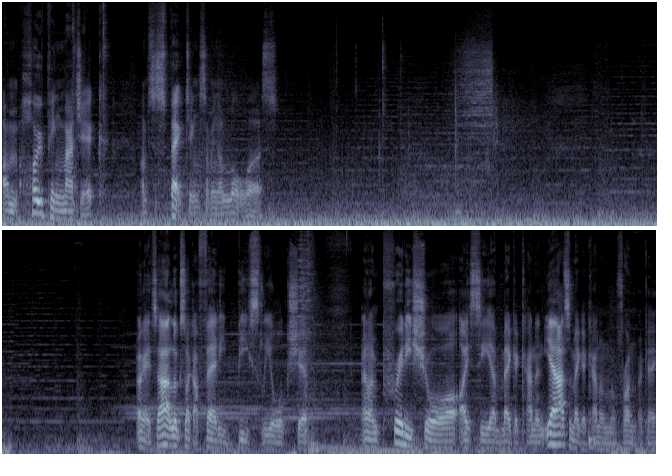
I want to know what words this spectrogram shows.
I'm hoping magic. I'm suspecting something a lot worse. Okay, so that looks like a fairly beastly orc ship. And I'm pretty sure I see a mega cannon. Yeah, that's a mega cannon on the front, okay.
